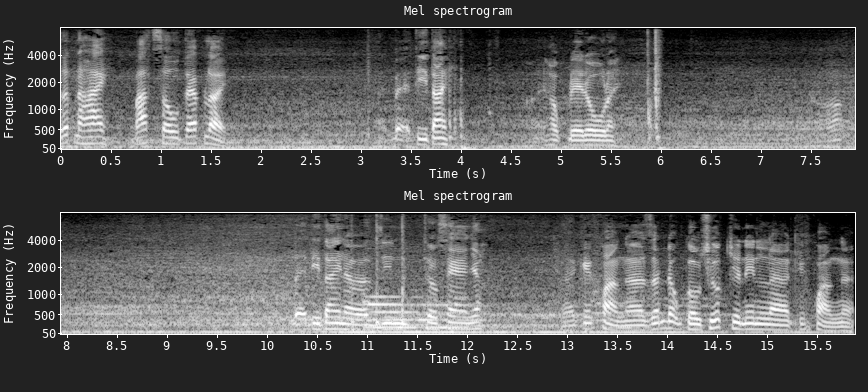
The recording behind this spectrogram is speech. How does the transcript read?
Rất là hay Bát sâu tép lẩy Bệ tì tay. Đấy, Học đề đồ này. Đó. Bệ tì tay là zin theo xe nhé Đấy, Cái khoảng à, dẫn động cầu trước Cho nên là cái khoảng à,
